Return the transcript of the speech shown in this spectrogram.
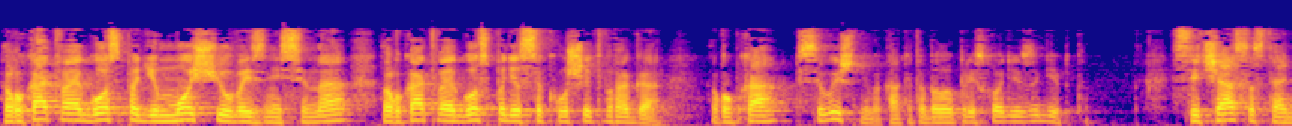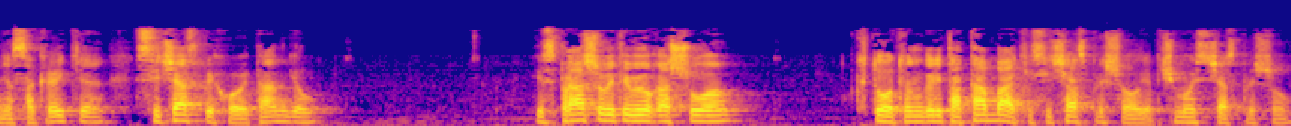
Рука Твоя, Господи, мощью вознесена, рука Твоя, Господи, сокрушит врага. Рука Всевышнего, как это было при исходе из Египта. Сейчас состояние сокрытия, сейчас приходит ангел и спрашивает его Рашуа, кто ты? Он говорит, а Табати, сейчас пришел я. Почему я сейчас пришел?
